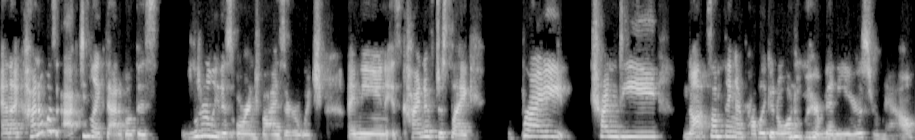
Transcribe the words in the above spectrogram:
And I kind of was acting like that about this literally this orange visor, which I mean is kind of just like bright, trendy, not something I'm probably going to want to wear many years from now.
